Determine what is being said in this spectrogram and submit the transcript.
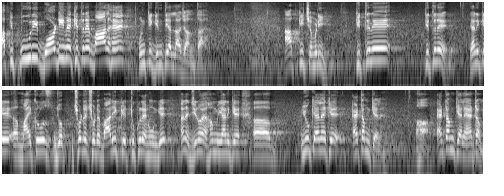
आपकी पूरी बॉडी में कितने बाल हैं? उनकी गिनती अल्लाह जानता है। आपकी चमड़ी कितने कितने, यानी कि माइक्रोज जो छोटे छोटे बारीक के टुकड़े होंगे, है ना जिन्होंने हम, यानी कि यूँ कह लें कि एटम कह लें। हाँ एटम कह लें एटम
